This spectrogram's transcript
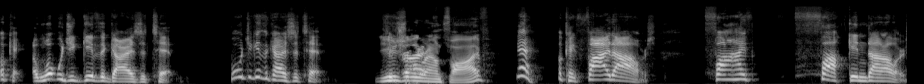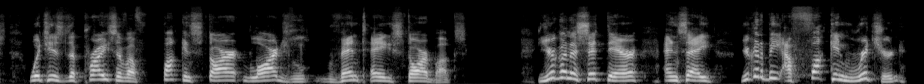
Okay. And what would you give the guy as a tip? What would you give the guy as a tip? Usually around 5. Yeah. Okay. Five dollars. Five fucking dollars, which is the price of a fucking star large venti Starbucks. You're gonna sit there and say, you're gonna be a fucking Richard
